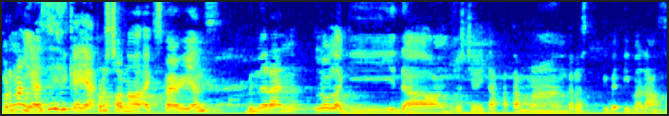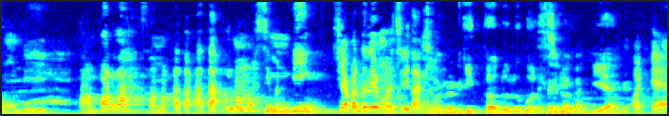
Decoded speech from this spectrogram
Pernah nggak sih kayak personal experience beneran lo lagi down terus cerita ke teman terus tiba-tiba langsung ditampar lah sama kata-kata lo mah masih mending. Siapa dulu yang mau cerita nih? Dulu nih. Kita dulu boleh Saya silakan. dulu. Iya. Oke. Oke.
